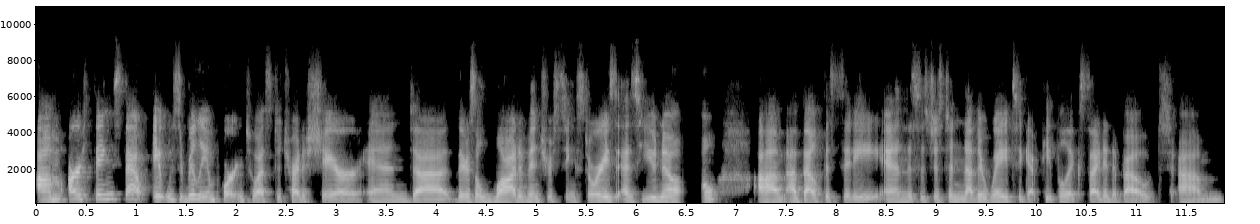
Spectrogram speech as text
um, are things that it was really important to us to try to share. And uh, there's a lot of interesting stories, as you know, um, about the city. And this is just another way to get people excited about um,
